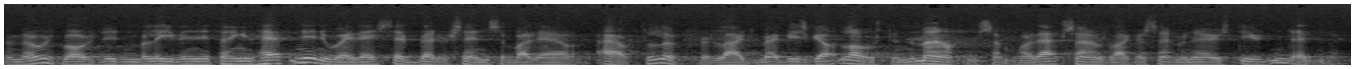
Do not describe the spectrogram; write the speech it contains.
And those boys didn't believe anything had happened anyway. They said, better send somebody out, out to look for Elijah. Maybe he's got lost in the mountains somewhere. That sounds like a seminary student, doesn't it?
